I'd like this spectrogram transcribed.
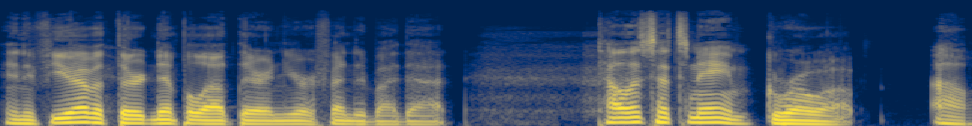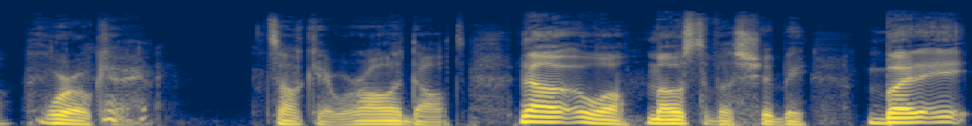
And if you have a third nipple out there and you're offended by that, Tell us its name. grow up. Oh, We're okay. it's okay. We're all adults. No, well, most of us should be. But it,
